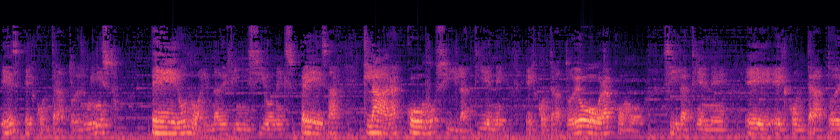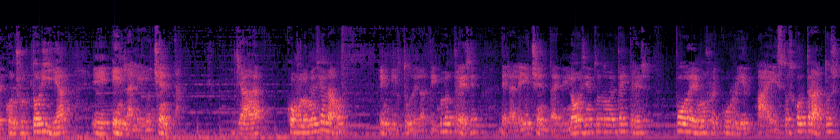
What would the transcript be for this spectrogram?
es el contrato de suministro. Pero no hay una definición expresa, clara, como si la tiene el contrato de obra, como si la tiene eh, el contrato de consultoría eh, en la ley 80. Ya, como lo mencionamos, en virtud del artículo 13 de la ley 80 de 1993, podemos recurrir a estos contratos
